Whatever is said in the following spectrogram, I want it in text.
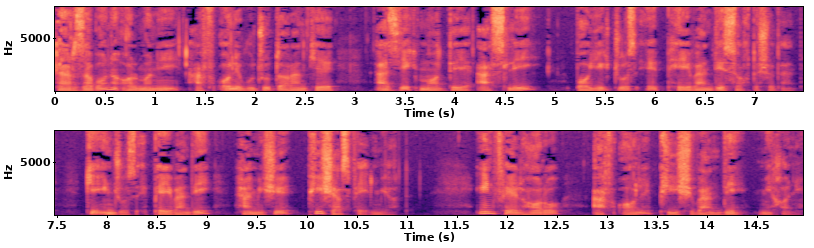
در زبان آلمانی افعالی وجود دارند که از یک ماده اصلی با یک جزء پیوندی ساخته شدند که این جزء پیوندی همیشه پیش از فعل میاد. این فعل ها رو افعال پیشوندی می‌خوانیم.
